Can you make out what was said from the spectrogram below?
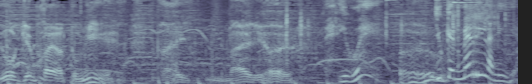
Mama, you give her to me. I marry her. Very well. You can marry la niña.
